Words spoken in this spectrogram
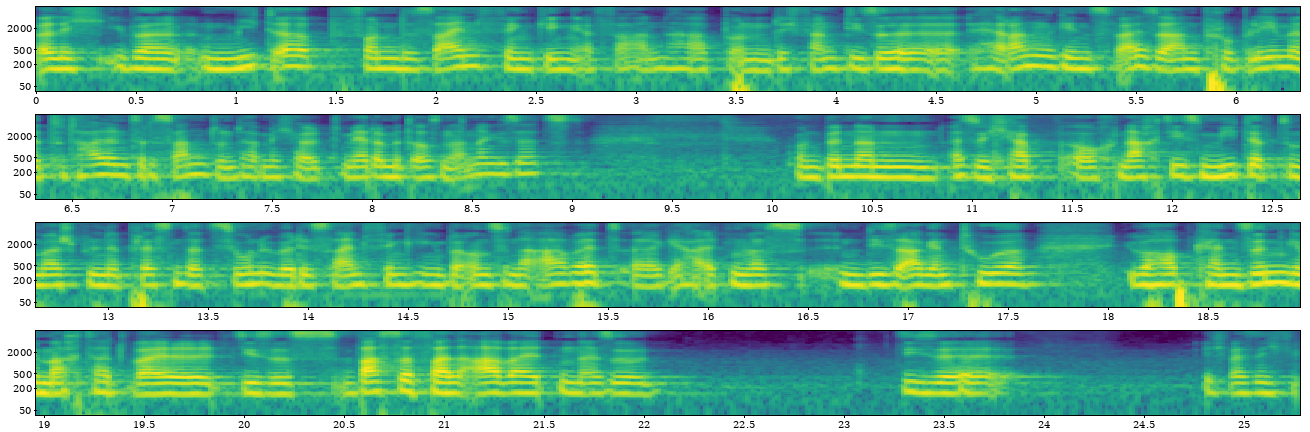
weil ich über ein Meetup von Design Thinking erfahren habe und ich fand diese Herangehensweise an Probleme total interessant und habe mich halt mehr damit auseinandergesetzt. Und bin dann, also ich habe auch nach diesem Meetup zum Beispiel eine Präsentation über Design Thinking bei uns in der Arbeit äh, gehalten, was in dieser Agentur überhaupt keinen Sinn gemacht hat, weil dieses Wasserfallarbeiten, also diese ich weiß nicht,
